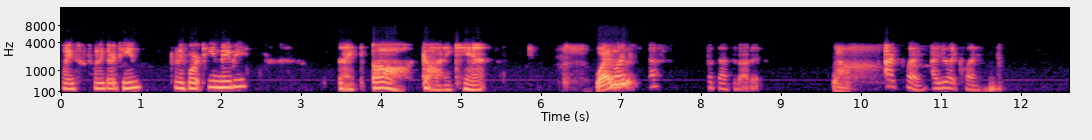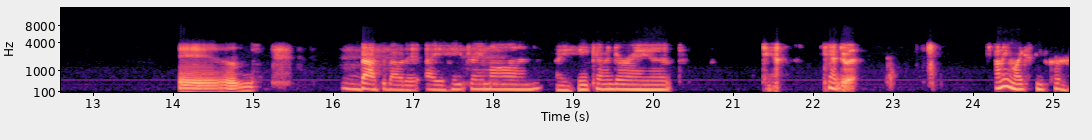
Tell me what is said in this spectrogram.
20, 2013, 2014 maybe. Like, oh God, I can't. Why I like it? Steph, but that's about it. I Clay. I do like Clay. And That's about it. I hate Draymond. I hate Kevin Durant. Can't. Can't do it. I don't even like Steve Kerr.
